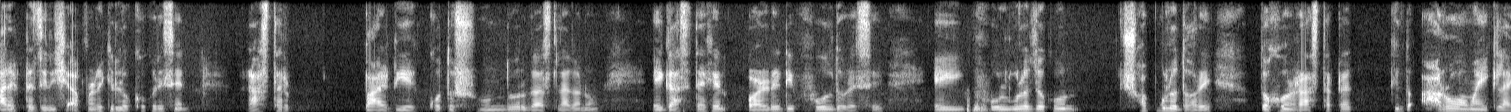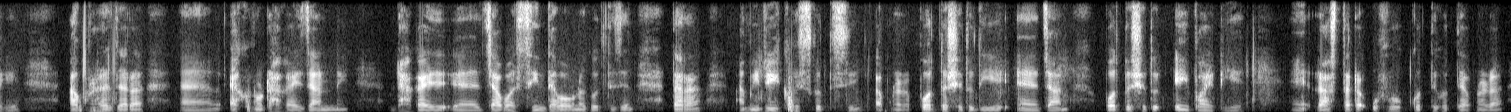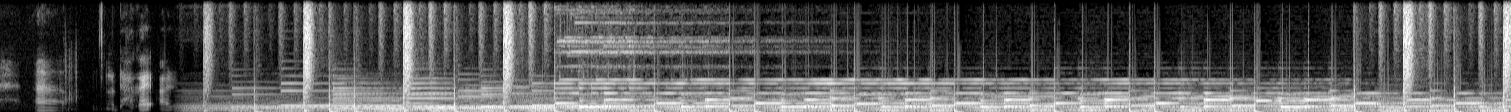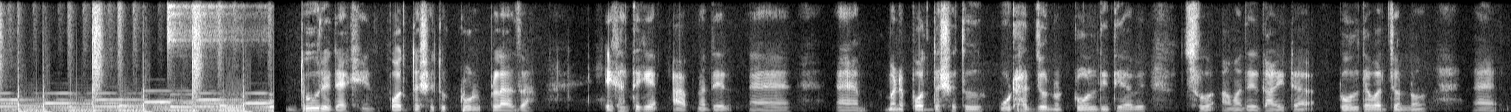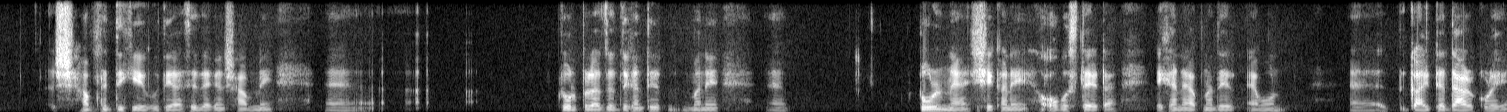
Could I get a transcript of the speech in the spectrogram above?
আরেকটা জিনিস আপনারা কি লক্ষ্য করেছেন? রাস্তার পাড় দিয়ে কত সুন্দর গাছ লাগানো। এই গাছে দেখেন অলরেডি ফুল ধরেছে। এই ফুলগুলো যখন সবগুলো ধরে, তখন রাস্তাটা কিন্তু আরও অমায়িক লাগে। আপনারা যারা এখনও ঢাকায় যাননি, ঢাকায় যাওয়ার চিন্তা ভাবনা করতেছেন, তারা আমি রিকোয়েস্ট করতেছি, আপনারা পদ্মা সেতু দিয়ে যান। পদ্মা সেতুর এই পাড় দিয়ে। আহ, রাস্তাটা উপভোগ করতে করতে আপনারা ঢাকায় আসবেন দূরে দেখেন পদ্মা সেতু টোল প্লাজা। এখান থেকে আপনাদের মানে পদ্মা সেতু ওঠার জন্য টোল দিতে হবে। সো আমাদের গাড়িটা টোল দেওয়ার জন্য সামনের দিকে এগুতে আছে। দেখেন সামনে টোল প্লাজার যেখান থেকে মানে টোল নেয়, সেখানে অবস্থা এটা। এখানে আপনাদের এমন গাড়িটা দাঁড় করে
